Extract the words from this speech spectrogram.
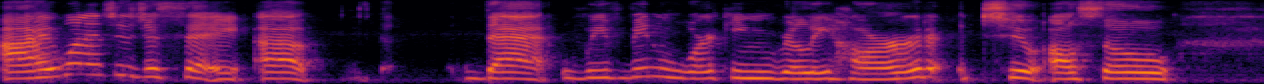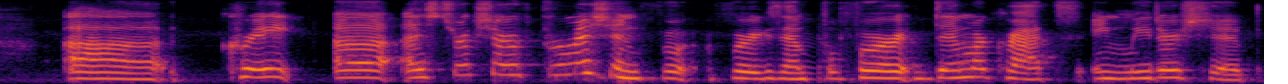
I wanted to just say uh, that we've been working really hard to also uh, create a, a, structure of permission, for, for example, for Democrats in leadership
